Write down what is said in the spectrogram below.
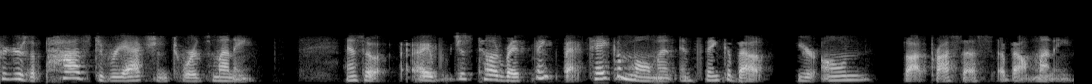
triggers a positive reaction towards money. And so I just tell everybody, think back, take a moment and think about your own thought process about money.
